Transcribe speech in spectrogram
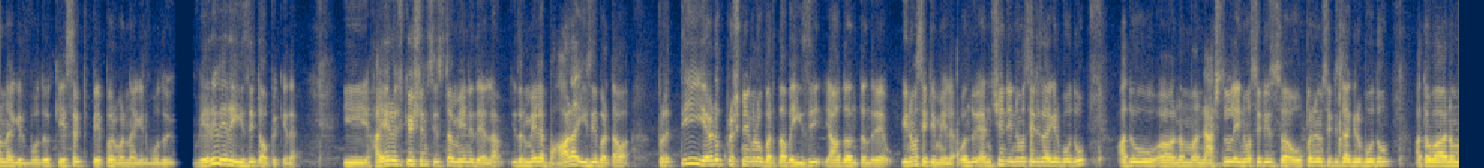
one ಆಗಿರ್ಬೋದು, ಕೆಸೆಟ್ ಪೇಪರ್ ಒನ್ ಆಗಿರ್ಬೋದು, ವೆರಿ ವೆರಿ ಈಸಿ ಟಾಪಿಕ್ ಇದೆ. ಈ ಹೈಯರ್ ಎಜುಕೇಷನ್ ಸಿಸ್ಟಮ್ ಏನಿದೆ ಅಲ್ಲ, ಇದ್ರ ಮೇಲೆ ಭಾಳ ಈಸಿ ಬರ್ತಾವ. ಪ್ರತಿ ಎರಡು ಪ್ರಶ್ನೆಗಳು ಬರ್ತಾವೆ ಈಸಿ. ಯಾವುದು ಅಂತಂದರೆ ಯೂನಿವರ್ಸಿಟಿ ಮೇಲೆ. ಒಂದು ಏನ್ಷಿಯಂಟ್ ಯೂನಿವರ್ಸಿಟೀಸ್ ಆಗಿರ್ಬೋದು, ಅದು ನಮ್ಮ ನ್ಯಾಷನಲ್ ಯೂನಿವರ್ಸಿಟೀಸ್ ಓಪನ್ ಯೂನಿವರ್ಸಿಟೀಸ್ ಆಗಿರ್ಬೋದು, ಅಥವಾ ನಮ್ಮ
